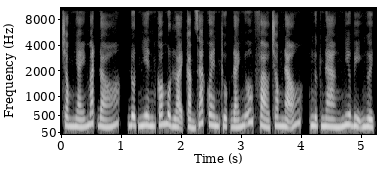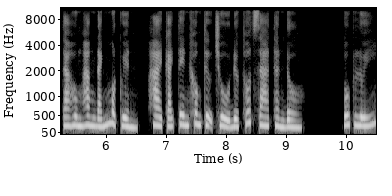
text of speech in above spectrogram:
Trong nháy mắt đó, đột nhiên có một loại cảm giác quen thuộc đánh úp vào trong não, ngực nàng như bị người ta hung hăng đánh một quyền, hai cái tên không tự chủ được thốt ra thần đồ. Úc lúy,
